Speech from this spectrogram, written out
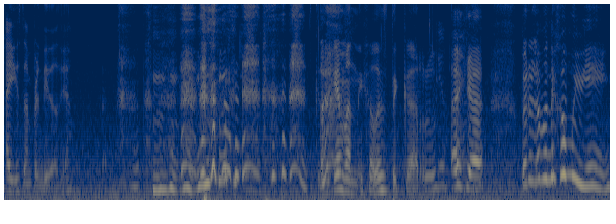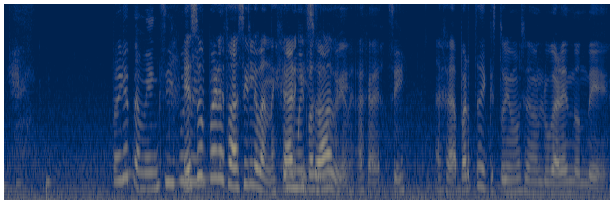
ahí están prendidos ya. Es que he manejado este carro. Ajá. Pero lo manejó muy bien. Pero yo también, sí. Fue Es muy- súper fácil de manejar muy y fácil suave. manejar. Ajá, sí. Ajá, aparte de que estuvimos en un lugar en donde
